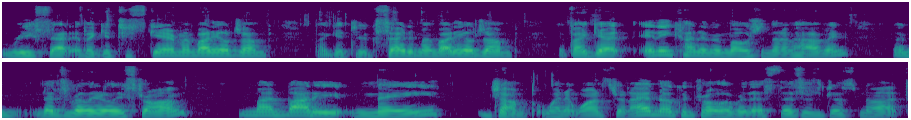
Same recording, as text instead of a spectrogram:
reset. If I get too scared, my body will jump. If I get too excited, my body will jump. If I get any kind of emotion that I'm having that's really, really strong, my body may jump when it wants to. And I have no control over this. This is just not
